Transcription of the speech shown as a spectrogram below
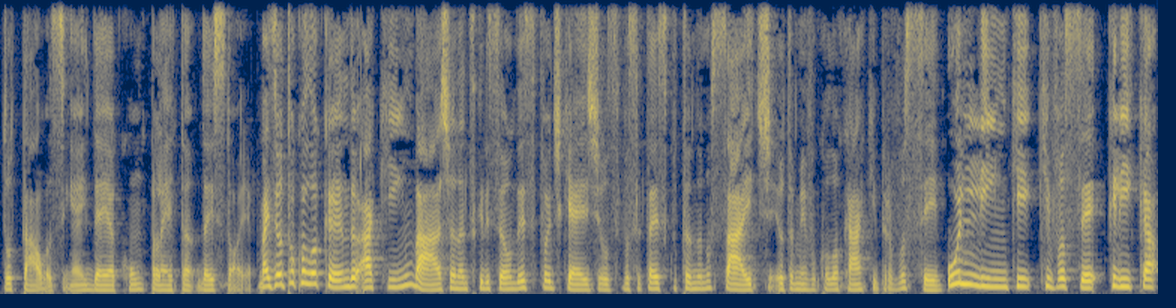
total, assim, a ideia completa da história. Mas eu tô colocando aqui embaixo na descrição desse podcast, ou se você tá escutando no site, eu também vou colocar aqui para você o link que você clica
